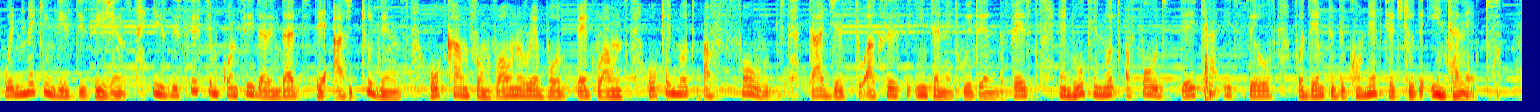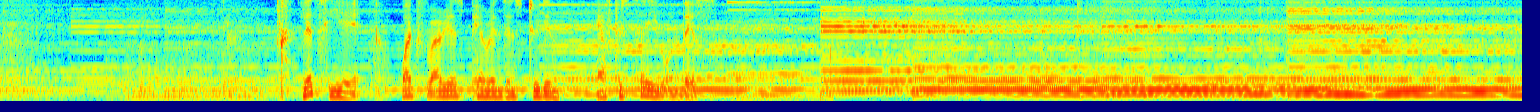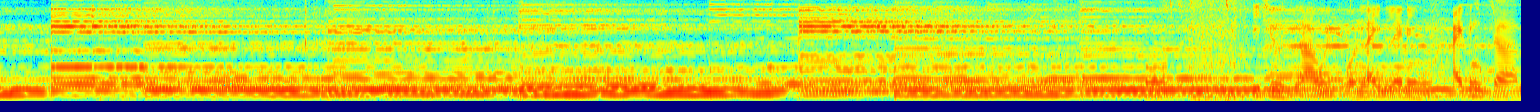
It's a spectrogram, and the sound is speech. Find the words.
When making these decisions, is the system considering that there are students who come from vulnerable backgrounds who cannot afford gadgets to access the internet within the first and who cannot afford data itself for them to be connected to the internet? Let's hear what various parents and students have to say on this.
